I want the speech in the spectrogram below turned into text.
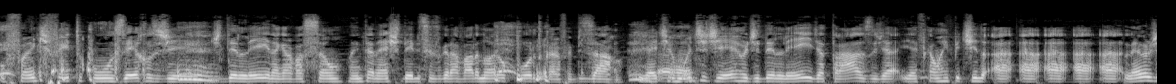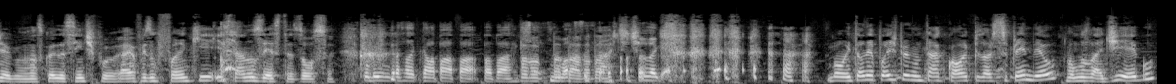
O funk feito com os erros de, de delay na gravação na internet deles que eles gravaram no aeroporto, cara. Foi bizarro. E aí tinha um Aham. monte de erro, de delay, de atraso, de, e aí ficavam repetindo a, a, a, a. Lembra, Diego? Umas coisas assim, tipo, aí eu fiz um funk e está nos extras, ouça. Ficou bem engraçado aquela pá, pá, pá, pá. Pá, pá, pá, Nossa, pá, pá, pá. legal. Bom, então depois de perguntar qual episódio surpreendeu, vamos lá, Diego,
